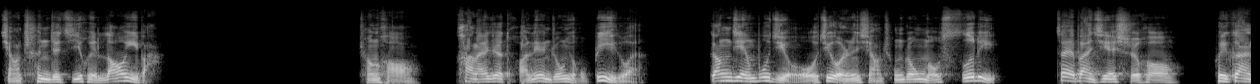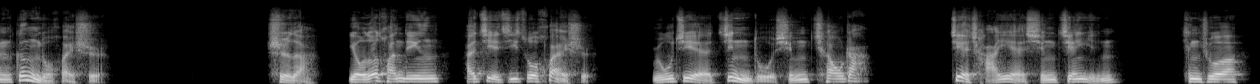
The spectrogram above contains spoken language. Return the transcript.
想趁这机会捞一把。程豪，看来这团练中有弊端。刚建不久，就有人想从中谋私利，再办些时候会干更多坏事。是的，有的团丁还借机做坏事，如借禁赌行敲诈，借茶叶行奸淫。听说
